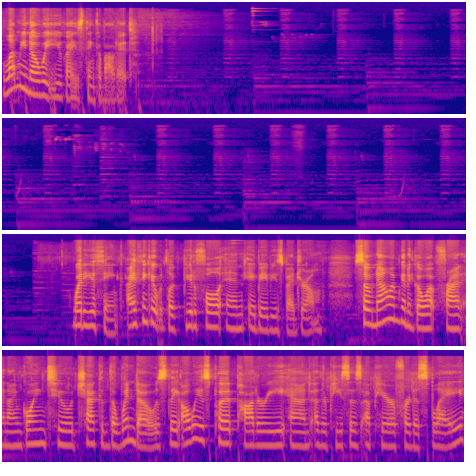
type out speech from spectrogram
Let me know what you guys think about it. What do you think? I think it would look beautiful in a baby's bedroom. So now I'm going to go up front and I'm going to check the windows. They always put pottery and other pieces up here for display.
